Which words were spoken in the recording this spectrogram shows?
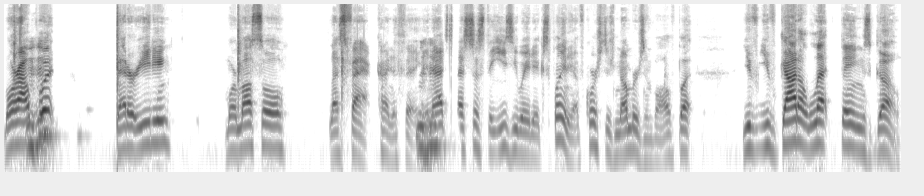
more Mm-hmm. output better eating more muscle, less fat kind of thing. Mhm. And that's that's just the easy way to explain it. Of course there's numbers involved, but you've you've got to let things go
